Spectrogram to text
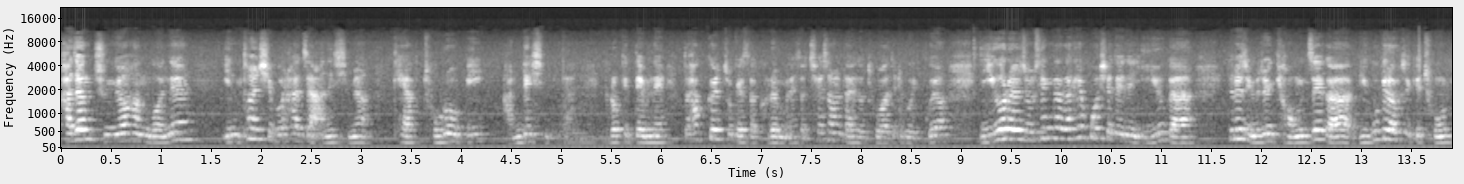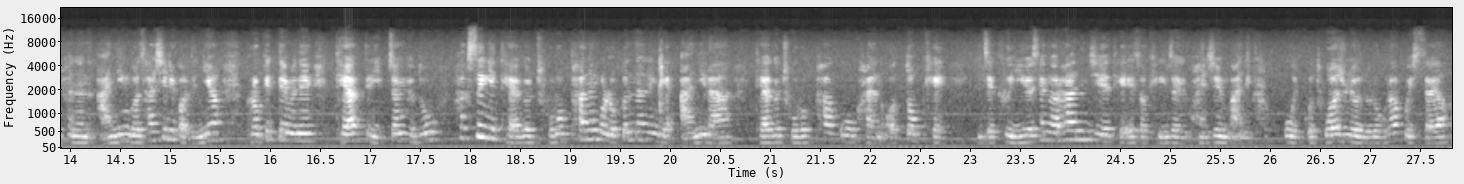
가장 중요한 거는 인턴십을 하지 않으시면 대학 졸업이 안 되십니다. 그렇기 때문에 또 학교 쪽에서 그런 면에서 최선을 다해서 도와드리고 있고요. 이거를 좀 생각을 해보셔야 되는 이유가 그래서 요즘 경제가 미국이라고 해서 이렇게 좋은 편은 아닌 건 사실이거든요. 그렇기 때문에 대학들 입장에서도 학생이 대학을 졸업하는 걸로 끝나는 게 아니라 대학을 졸업하고 과연 어떻게 이제 그 이후에 생활을 하는지에 대해서 굉장히 관심을 많이 갖고 있고 도와주려고 노력을 하고 있어요.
